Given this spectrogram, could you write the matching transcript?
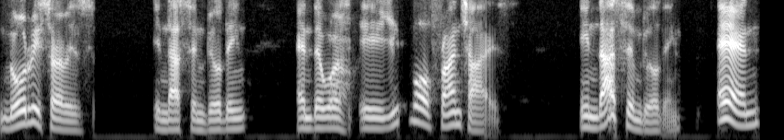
notary service in that same building. And there was wow. a youth ball franchise in that same building. And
